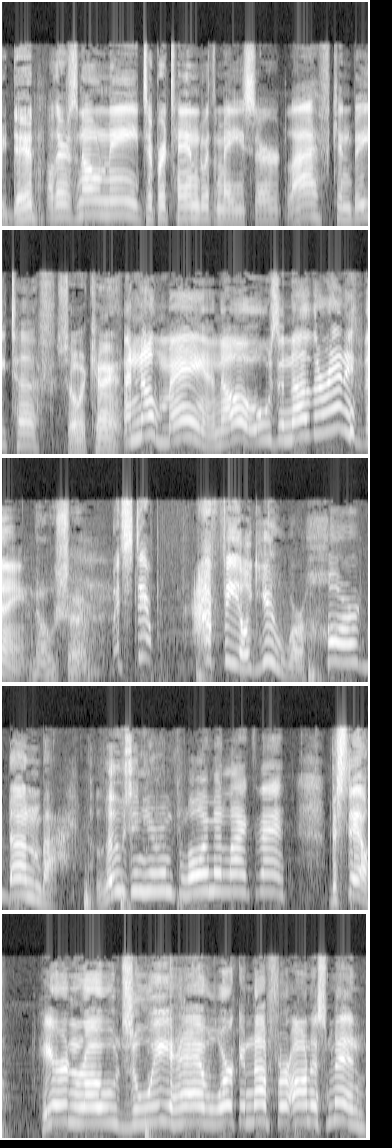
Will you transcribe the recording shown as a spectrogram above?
We did? Oh, there's no need to pretend with me, sir. Life can be tough. So it can. And no man owes another anything. No, sir. But still, I feel you were hard done by. losing your employment like that. But still, here in Rhodes, we have work enough for honest men.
